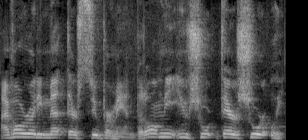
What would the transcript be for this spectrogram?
I've already met their Superman, but I'll meet you short there shortly.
